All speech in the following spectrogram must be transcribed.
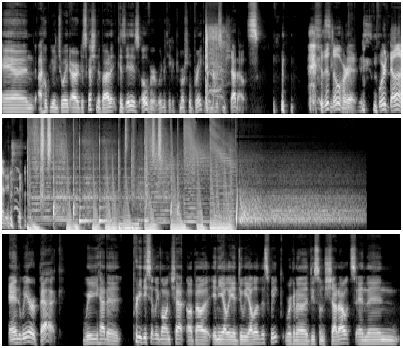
and I hope you enjoyed our discussion about it because it is over. We're going to take a commercial break and then do some shout outs. Because it's over. We're done. And we are back. We had a pretty decently long chat about Eniale and Dewiela this week. We're going to do some shout outs and then,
